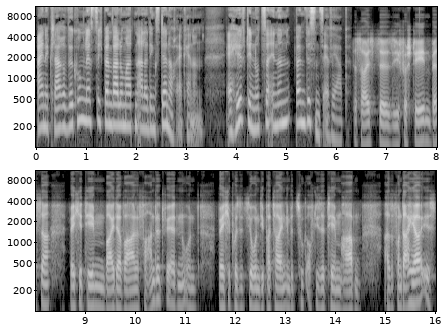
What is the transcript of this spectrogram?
Eine klare Wirkung lässt sich beim Wahlomaten allerdings dennoch erkennen. Er hilft den NutzerInnen beim Wissenserwerb. Das heißt, äh, sie verstehen besser, welche Themen bei der Wahl verhandelt werden und welche Positionen die Parteien in Bezug auf diese Themen haben. Also von daher ist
